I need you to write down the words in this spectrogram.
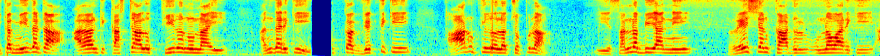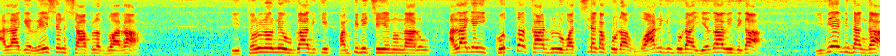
ఇక మీదట అలాంటి కష్టాలు తీరనున్నాయి. అందరికీ ఒక్క వ్యక్తికి ఆరు కిలోల చొప్పున ఈ సన్న బియ్యాన్ని రేషన్ కార్డులు ఉన్నవారికి అలాగే రేషన్ షాపుల ద్వారా ఈ త్వరలోనే ఉగాదికి పంపిణీ చేయనున్నారు. అలాగే ఈ కొత్త కార్డులు వచ్చినాక కూడా వారికి కూడా యథావిధిగా ఇదే విధంగా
